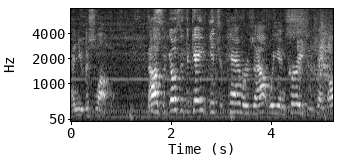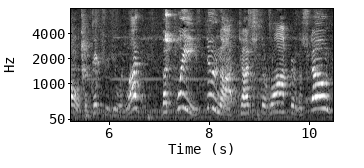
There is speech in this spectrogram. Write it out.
and Yugoslavia. Now, as we go through the cave, get your cameras out. We encourage you to take all of the pictures you would like. But please do not touch the rock or the stone.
